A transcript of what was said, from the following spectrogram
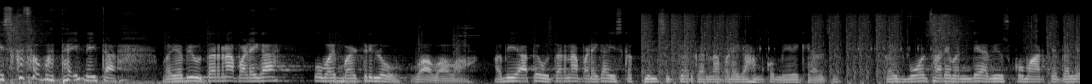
इसको तो पता ही नहीं था। भाई, अभी उतरना पड़ेगा। ओ भाई बैटरी लो वाह वाह वाह। अभी यहाँ पे उतरना पड़ेगा, इसका किल सिक्योर करना पड़ेगा हमको मेरे ख्याल से। भाई बहुत सारे बंदे अभी उसको मारते पहले।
